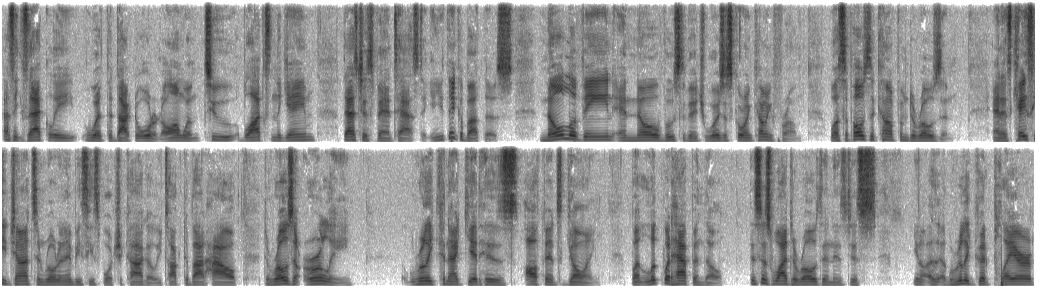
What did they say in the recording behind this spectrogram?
that's exactly what the doctor ordered along with two blocks in the game. That's just fantastic. And you think about this. No LaVine and no Vucevic where's the scoring coming from? Well it's supposed to come from DeRozan. And as K.C. Johnson wrote on NBC Sports Chicago he talked about how DeRozan early really could not get his offense going. But look what happened though this is why DeRozan is just, you know, a, a really good player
